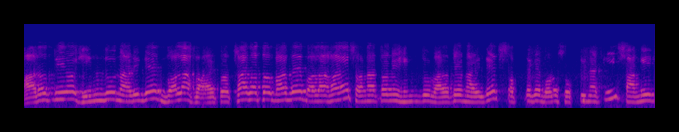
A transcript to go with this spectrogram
ভারতীয় হিন্দু নারীদের বলা হয়, প্রথাগতভাবে বলা হয় সনাতনী হিন্দু ভারতীয় নারীদের সব থেকে বড় শক্তি নাকি স্বামীর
